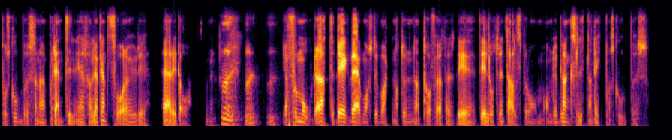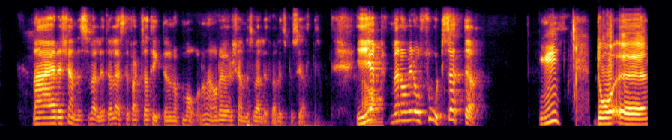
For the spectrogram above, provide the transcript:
på skolbussarna på den tiden i alla fall. Jag kan inte svara hur det är idag. Nej, nej, nej. Jag förmodar att det där måste varit något undantag för att det, det låter inte alls bra om, om det är blankslitna däck på en skolbuss. Nej, det kändes väldigt. Jag läste faktiskt artikeln idag på morgonen här och det kändes väldigt, väldigt speciellt. Japp, ja. men om vi då fortsätter. Mm. Då, eh,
